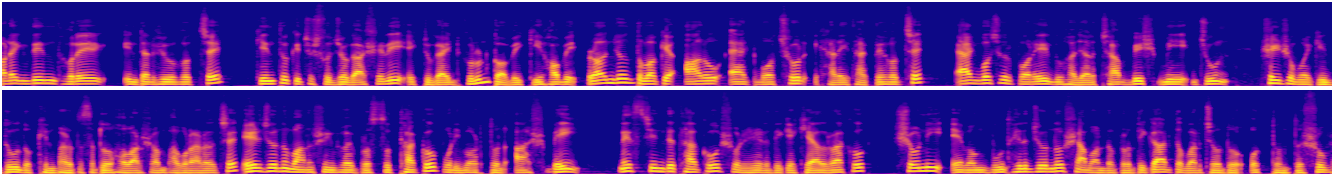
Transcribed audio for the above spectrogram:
অনেক দিন ধরে ইন্টারভিউ হচ্ছে, কিন্তু কিছু সুযোগ আসেনি। একটু গাইড করুন কবে কি হবে। রঞ্জন, তোমাকে আরও এক বছর এখানেই থাকতে হচ্ছে। এক বছর পরে দু হাজার ছাব্বিশ মে, জুন, সেই সময় কিন্তু দক্ষিণ ভারতে সেটেল হওয়ার সম্ভাবনা রয়েছে। এর জন্য মানসিকভাবে প্রস্তুত থাকো, পরিবর্তন আসবেই। নিশ্চিন্তে থাকো, শরীরের দিকে খেয়াল রাখো। শনি এবং বুধের জন্য সামান্য প্রতিকার, তোমার জন্য অত্যন্ত শুভ।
